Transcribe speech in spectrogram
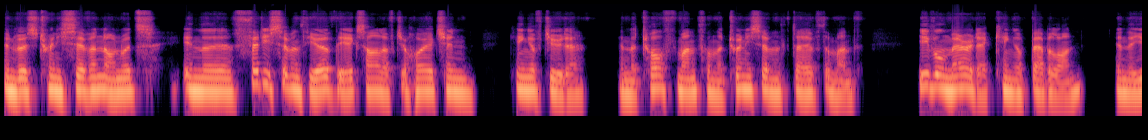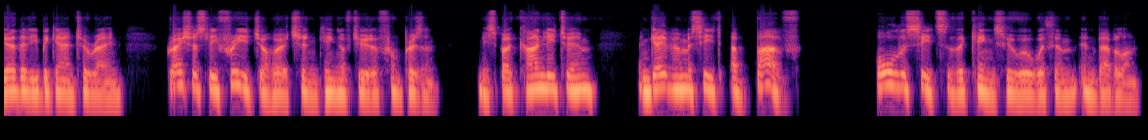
in verse 27 onwards In the 37th year of the exile of Jehoiachin, king of Judah, in the 12th month on the 27th day of the month, evil Merodach, king of Babylon, in the year that he began to reign, graciously freed Jehoiachin, king of Judah, from prison. And he spoke kindly to him and gave him a seat above all the seats of the kings who were with him in Babylon.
